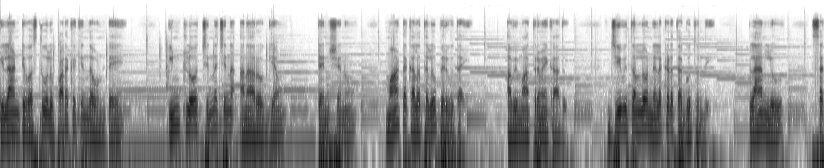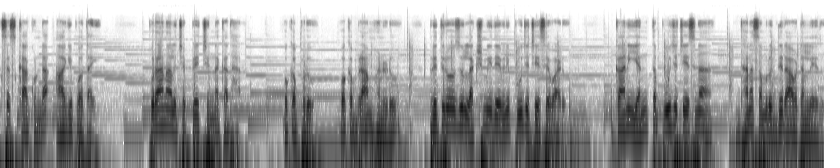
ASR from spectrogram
ఇలాంటి వస్తువులు పడక కింద ఉంటే ఇంట్లో చిన్న చిన్న అనారోగ్యం టెన్షను మాట కలతలు పెరుగుతాయి. అవి మాత్రమే కాదు జీవితంలో నిలకడ తగ్గుతుంది. ప్లాన్లు సక్సెస్ కాకుండా ఆగిపోతాయి. పురాణాలు చెప్పే చిన్న కథ. ఒకప్పుడు ఒక బ్రాహ్మణుడు ప్రతిరోజు లక్ష్మీదేవిని పూజ చేసేవాడు. కాని ఎంత పూజ చేసినా ధన సమృద్ధి రావటం లేదు.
